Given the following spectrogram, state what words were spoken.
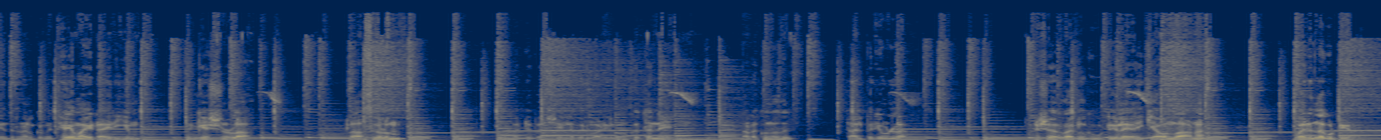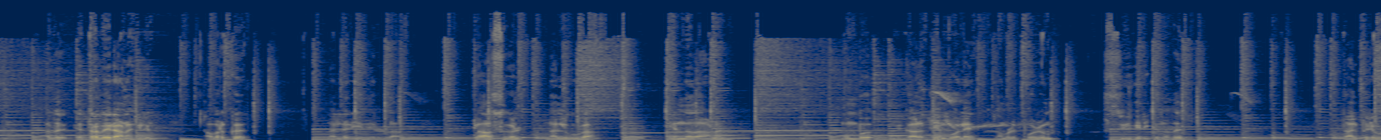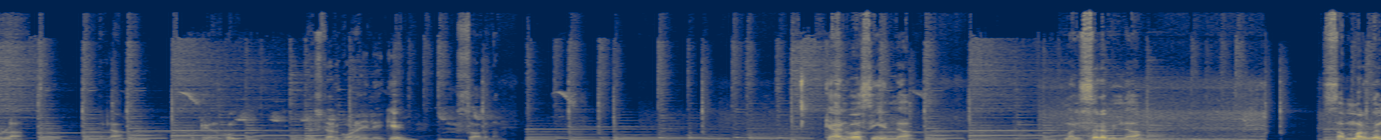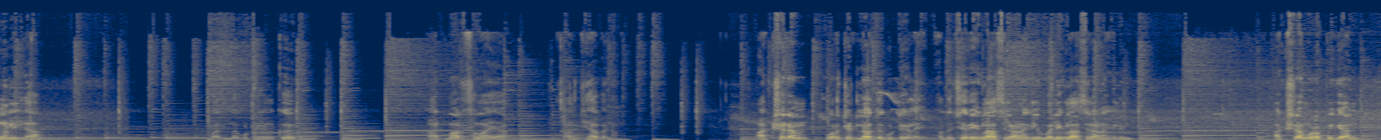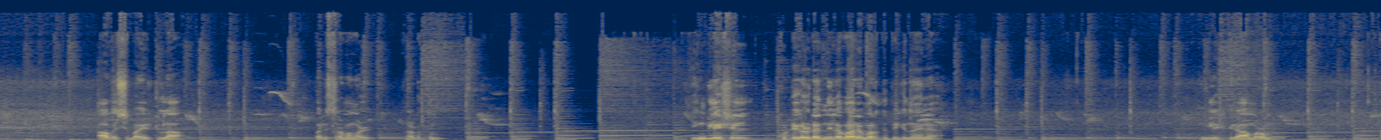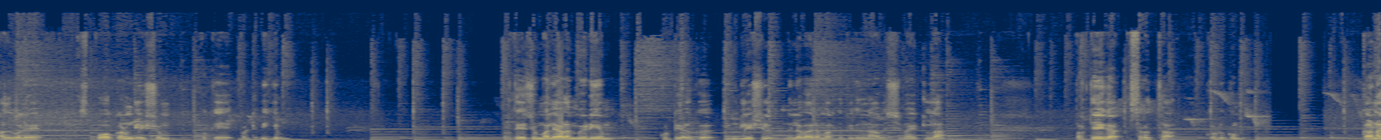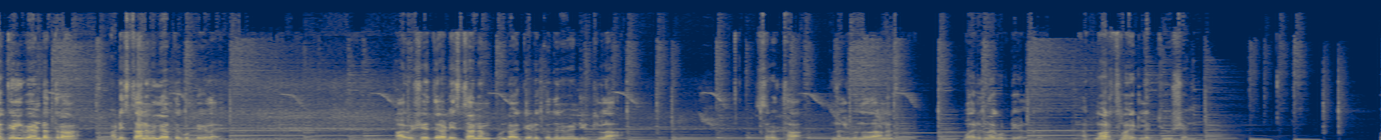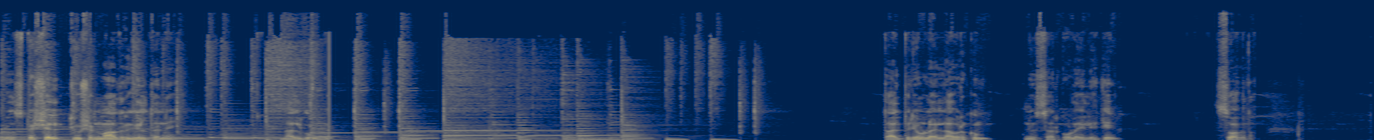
നിയന്ത്രണങ്ങൾക്കും വിധേയമായിട്ടായിരിക്കും വെക്കേഷനുള്ള ക്ലാസ്സുകളും മറ്റ് പരിശീലന പരിപാടികളുമൊക്കെ തന്നെ നടക്കുന്നത്. താല്പര്യമുള്ള രക്ഷകർത്താക്കൾക്ക് കുട്ടികളെ അയക്കാവുന്നതാണ്. വരുന്ന കുട്ടികൾ അത് എത്ര പേരാണെങ്കിലും അവർക്ക് നല്ല രീതിയിലുള്ള ക്ലാസ്സുകൾ നൽകുക എന്നതാണ് മുമ്പ് ഇക്കാലത്തെയും പോലെ നമ്മളിപ്പോഴും സ്വീകരിക്കുന്നത്. താല്പര്യമുള്ള എല്ലാ കുട്ടികൾക്കും മിസ്റ്റർ കോളേജിലേക്ക് സ്വാഗതം. ക്യാൻവാസിംഗ് ഇല്ല മത്സരമില്ല സമ്മർദ്ദങ്ങളില്ല. വരുന്ന കുട്ടികൾക്ക് ആത്മാർത്ഥമായ അധ്യാപനം. അക്ഷരം ഉറച്ചിട്ടില്ലാത്ത കുട്ടികളെ അത് ചെറിയ ക്ലാസ്സിലാണെങ്കിലും വലിയ ക്ലാസ്സിലാണെങ്കിലും അക്ഷരം ഉറപ്പിക്കാൻ ആവശ്യമായിട്ടുള്ള പരിശ്രമങ്ങൾ നടത്തും. ഇംഗ്ലീഷിൽ കുട്ടികളുടെ നിലവാരം വർദ്ധിപ്പിക്കുന്നതിന് ഇംഗ്ലീഷ് ഗ്രാമറും അതുപോലെ സ്പോക്കൺ ഇംഗ്ലീഷും ഒക്കെ പഠിപ്പിക്കും. പ്രത്യേകിച്ചും മലയാളം മീഡിയം കുട്ടികൾക്ക് ഇംഗ്ലീഷിൽ നിലവാരം വർദ്ധിപ്പിക്കുന്നതിന് ആവശ്യമായിട്ടുള്ള പ്രത്യേക ശ്രദ്ധ കൊടുക്കും. കണക്കിൽ വേണ്ടത്ര അടിസ്ഥാനമില്ലാത്ത കുട്ടികളെ ആ വിഷയത്തിൽ അടിസ്ഥാനം ഉണ്ടാക്കിയെടുക്കുന്നതിന് വേണ്ടിയിട്ടുള്ള ശ്രദ്ധ നൽകുന്നതാണ് വരുന്ന കുട്ടികൾക്ക് ആത്മാർത്ഥമായിട്ടുള്ള ട്യൂഷൻ. ഒരു സ്പെഷ്യൽ ട്യൂഷൻ മാതൃകയിൽ തന്നെ നൽകും. താല്പര്യമുള്ള എല്ലാവർക്കും ന്യൂസ് കോളേജിലേക്ക് സ്വാഗതം.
